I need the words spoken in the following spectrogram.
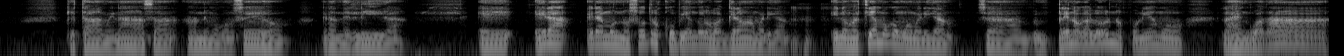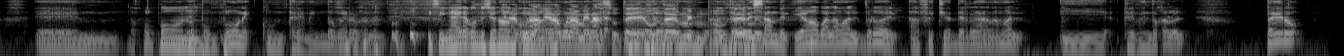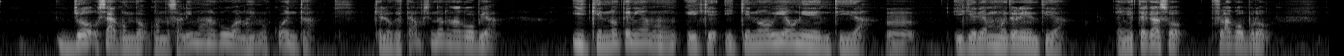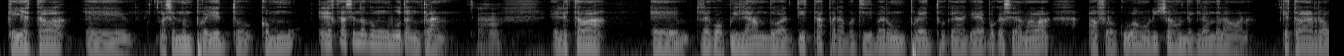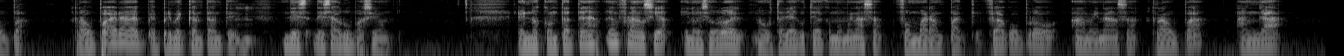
que estaba Amenaza, Anónimo Consejo, Grandes Ligas, eh, era, éramos nosotros copiando los backgrounds americanos. Y nos vestíamos como americanos. O sea, en pleno calor nos poníamos las enguatadas, eh, los pompones. los pompones, con tremendo perro calor. y sin aire acondicionado Era en Cuba. una, ¿eh? era una amenaza a ustedes, a Pero- ustedes mismos. A ustedes mismos. Alexander, íbamos a Palamar, brother, al festival de Rada la Mar y tremendo calor. Pero yo, o sea, cuando, cuando salimos de Cuba nos dimos cuenta que lo que estábamos haciendo era una copia y que no teníamos y que, y que no había una identidad y queríamos meter una identidad. En este caso, Flaco Pro, que ya estaba eh, haciendo un proyecto como un, él está haciendo como un Butan Clan Ajá. él estaba eh, recopilando artistas para participar en un proyecto que en aquella época se llamaba Afro-Cuban Orichas Underground de La Habana, que estaba Raúl Pá era el, primer cantante de, esa- de esa agrupación. Él nos contacta en, Francia y nos dice, brother, me gustaría que ustedes como amenaza formaran parte. Flaco Pro, Amenaza, Raúl Angá,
